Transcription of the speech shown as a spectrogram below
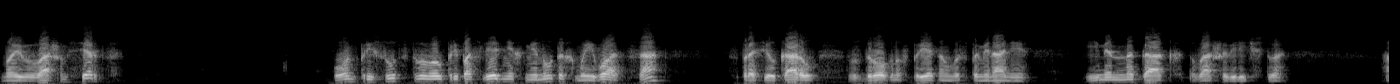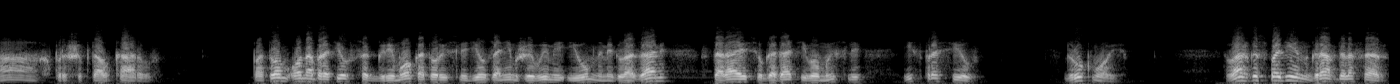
но и в вашем сердце. «Он присутствовал при последних минутах моего отца?» — спросил Карл, вздрогнув при этом воспоминании. «Именно так, ваше величество». «Ах!» — прошептал Карл. Потом он обратился к Гримо, который следил за ним живыми и умными глазами, стараясь угадать его мысли — и спросил, «Друг мой, ваш господин, граф де Лафер,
